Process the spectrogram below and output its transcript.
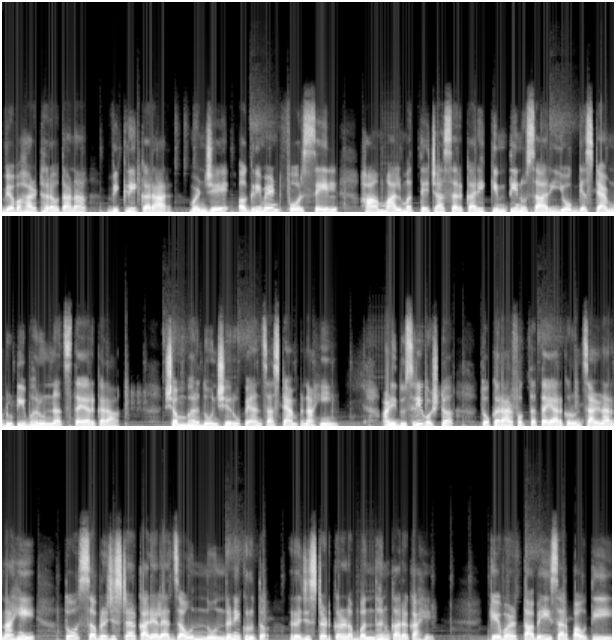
व्यवहार ठरवताना विक्री करार म्हणजे अग्रीमेंट फॉर सेल हा मालमत्तेच्या सरकारी किमतीनुसार योग्य स्टॅम्प ड्युटी भरूनच तयार करा. शंभर दोनशे रुपयांचा स्टॅम्प नाही. आणि दुसरी गोष्ट तो करार फक्त तयार करून चालणार नाही तो सब रजिस्ट्रार कार्यालयात जाऊन नोंदणीकृत रजिस्टर्ड करणं बंधनकारक आहे. केवळ ताबे इसार पावती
